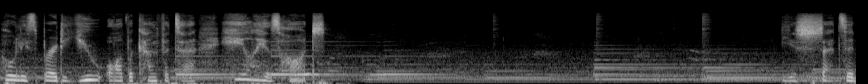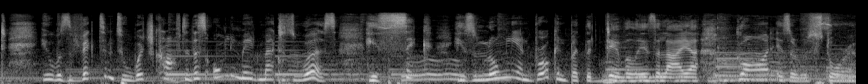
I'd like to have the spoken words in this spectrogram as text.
Holy Spirit, you are the comforter. Heal his heart. He is shattered. He was victim to witchcraft. And this only made matters worse. He's sick, he's lonely and broken, but the devil is a liar. God is a restorer.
